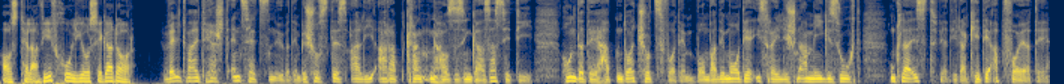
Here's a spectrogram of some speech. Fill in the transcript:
Aus Tel Aviv Julio Segador. Weltweit herrscht Entsetzen über den Beschuss des Ali Arab Krankenhauses in Gaza City. Hunderte hatten dort Schutz vor dem Bombardement der israelischen Armee gesucht. Unklar ist, wer die Rakete abfeuerte.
